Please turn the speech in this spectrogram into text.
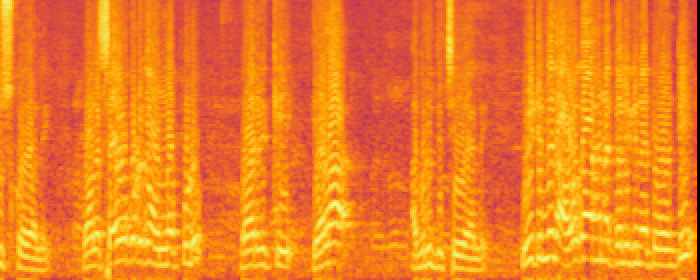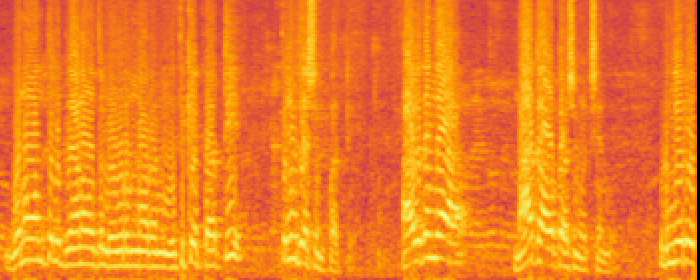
చూసుకోవాలి? వాళ్ళ సేవకుడుగా ఉన్నప్పుడు వారికి ఎలా అభివృద్ధి చేయాలి? వీటి మీద అవగాహన కలిగినటువంటి గుణవంతులు జ్ఞానవంతులు ఎవరున్నారని వెతికే పార్టీ తెలుగుదేశం పార్టీ. ఆ విధంగా నాకు అవకాశం వచ్చింది. ఇప్పుడు మీరు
